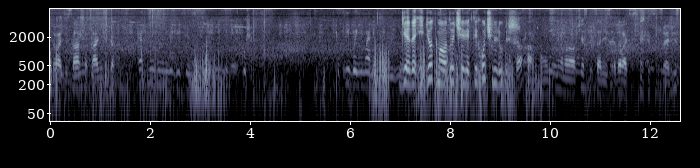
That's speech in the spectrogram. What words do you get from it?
Давайте, Саша, Танечка. Как нужно бы они маленькие были. Геда, идет молодой человек, ты их очень любишь. Да, по мужчинам она вообще специалистка. Давайте, специалист.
